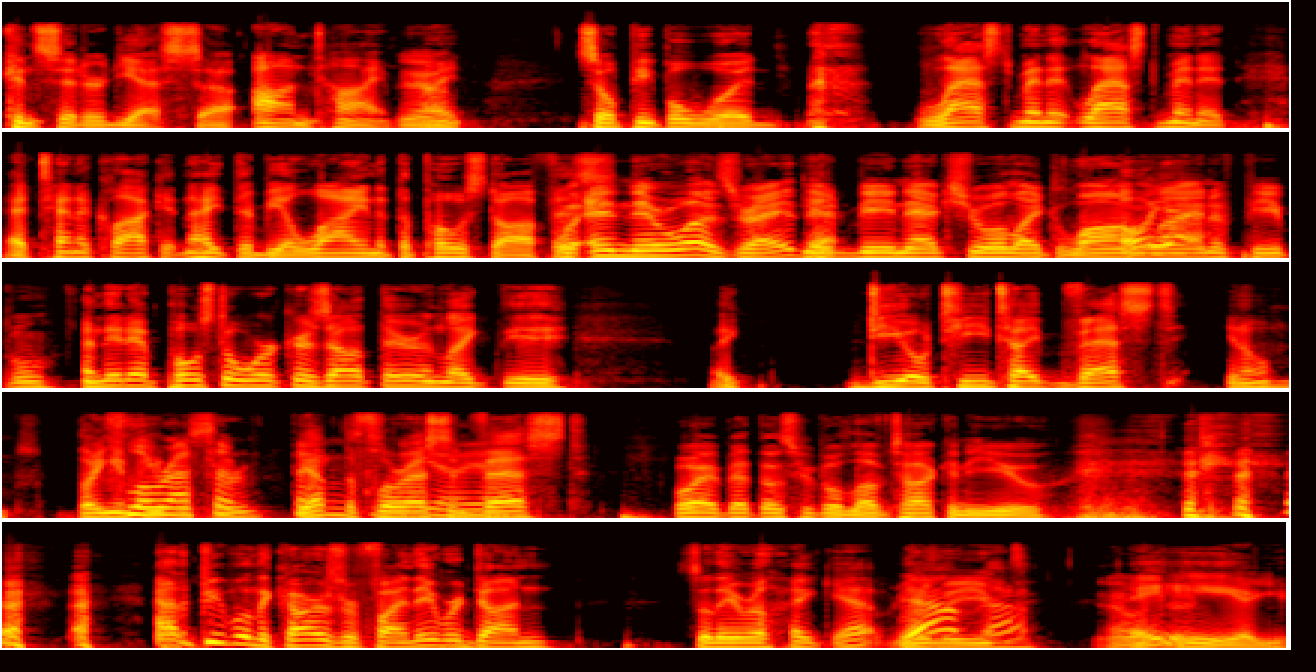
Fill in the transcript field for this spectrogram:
considered, yes, uh, on time, Yeah. right? So people would. Last minute, last minute, at 10 o'clock at night, there'd be a line at the post office. Well, and there was, right? There'd be an actual, like, long Oh, yeah. line of people. and they'd have postal workers out there in like the like DOT type vest, you know, bringing Fluorescent people through. Yep, the things. fluorescent Yeah, yeah. vest. Boy, I bet those people love talking to you. Yeah, the people in the cars were fine. They were done, so they were like, "Yeah, yeah, yeah. Okay. Hey, are you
